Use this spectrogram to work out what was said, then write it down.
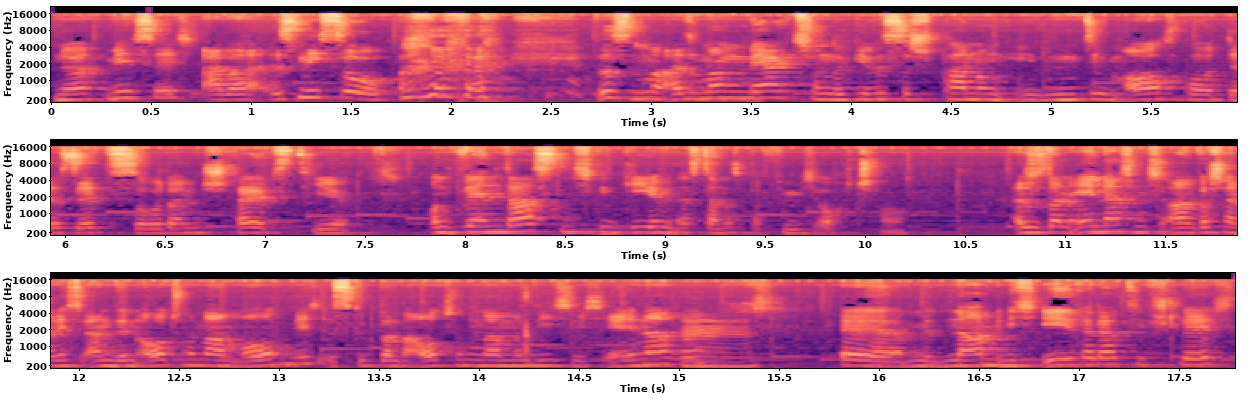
nerdmäßig, aber ist nicht so. das, also man merkt schon eine gewisse Spannung in dem Aufbau der Sätze oder im Schreibstil. Und wenn das nicht gegeben ist, dann ist das für mich auch ciao. Also dann erinnere ich mich an, wahrscheinlich an den Autornamen auch nicht. Es gibt dann Autornamen, die ich mich erinnere. Mhm. Äh, mit Namen bin ich eh relativ schlecht.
